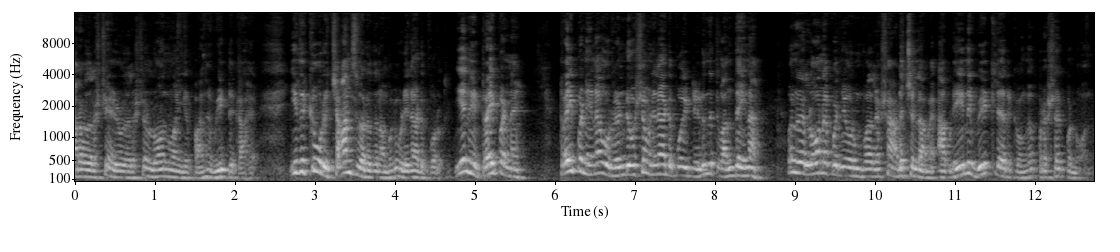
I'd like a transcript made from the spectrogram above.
அறுபது லட்சம் எழுபது லட்சம் லோன் வாங்கியிருப்பாங்க வீட்டுக்காக. இதுக்கு ஒரு சான்ஸ் வருது நமக்கு வெளிநாடு போகிறது ஏன் நீ ட்ரை பண்ண? ட்ரை பண்ணினா ஒரு ரெண்டு வருஷம் வெளிநாட்டு போயிட்டு இருந்துட்டு வந்தீங்கன்னா அந்த லோனை கொஞ்சம் ஒரு முப்பது லட்சம் அடைச்சிடலாமே அப்படின்னு வீட்டில் இருக்கவங்க ப்ரெஷர் பண்ணுவாங்க.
